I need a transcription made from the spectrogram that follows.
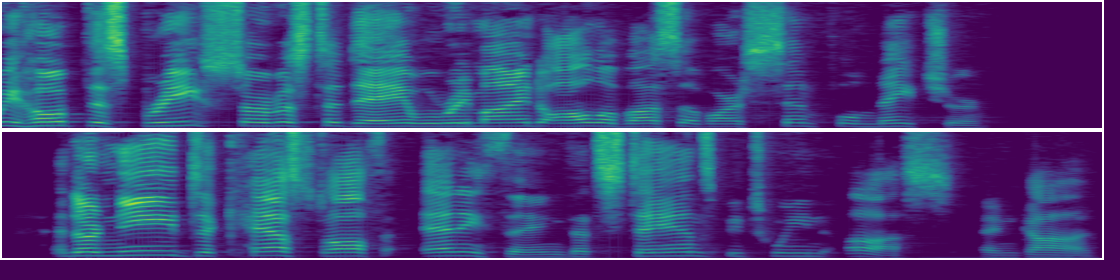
We hope this brief service today will remind all of us of our sinful nature and our need to cast off anything that stands between us and God.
